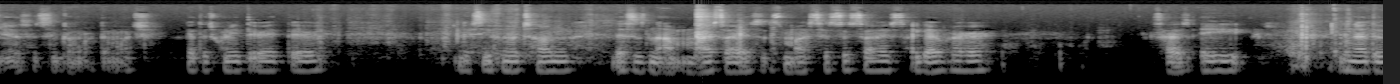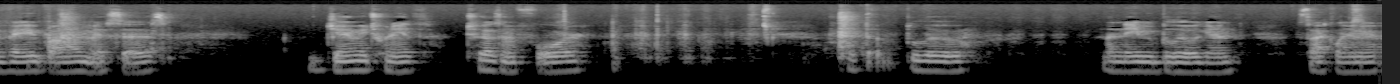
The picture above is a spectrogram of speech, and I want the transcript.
Yeah, this isn't gonna work that much. Got the 23 right there. You can see from the tongue, this is not my size, it's my sister's size. I got for her. Size 8. And at the very bottom, it says January 20th, 2004 with the blue, the navy blue again, liner.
